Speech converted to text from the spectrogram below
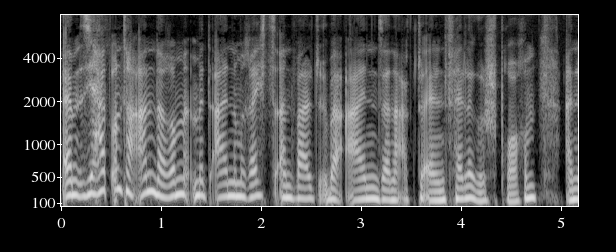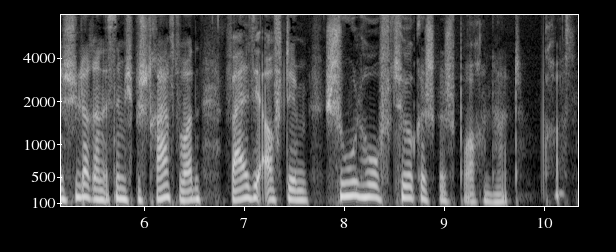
Ähm, sie hat unter anderem mit einem Rechtsanwalt über einen seiner aktuellen Fälle gesprochen. Eine Schülerin ist nämlich bestraft worden, weil sie auf dem Schulhof Türkisch gesprochen hat. Krass.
